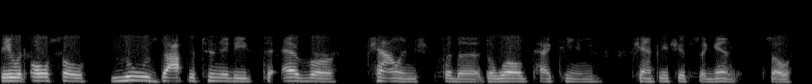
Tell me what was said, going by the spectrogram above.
they would also lose the opportunity to ever challenge for the, the World Tag Team Championships again. So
